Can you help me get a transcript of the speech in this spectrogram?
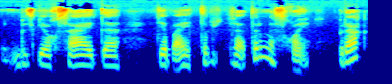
бізге ұқсайды деп айтып жатырмыз ғой. Бірақ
